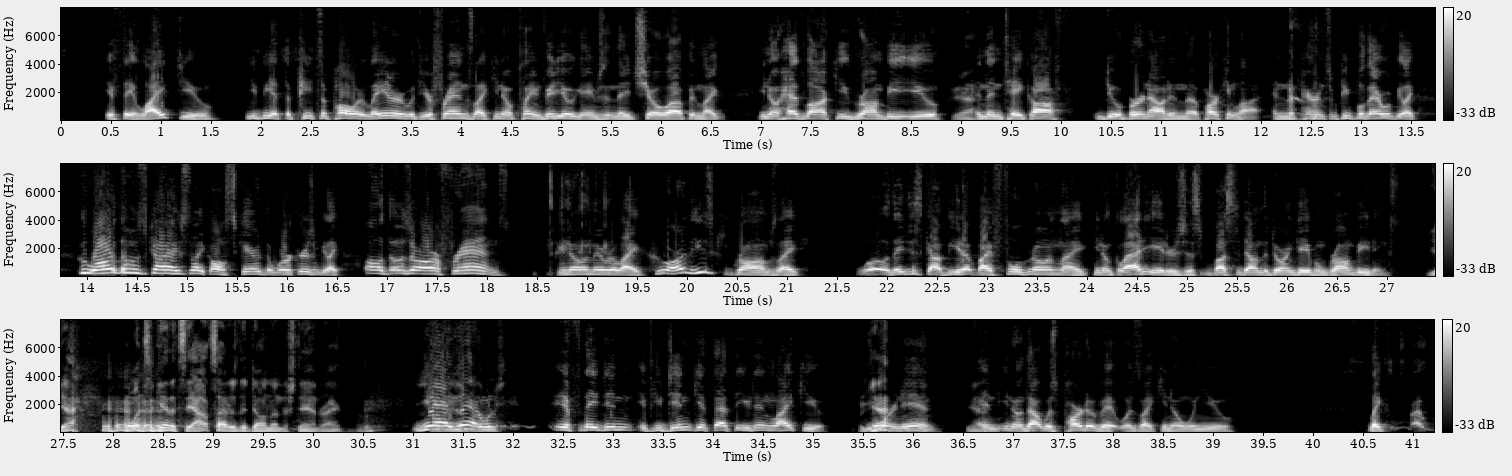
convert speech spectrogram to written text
if they liked you you'd be at the pizza parlor later with your friends like you know playing video games and they'd show up and like you know headlock you grom beat you Yeah. and then take off and do a burnout in the parking lot and the parents and people there would be like who are those guys like all scared the workers and be like oh those are our friends you know and they were like who are these groms like whoa, they just got beat up by full grown, like, you know, gladiators just busted down the door and gave them ground beatings. yeah. Once again, it's the outsiders that don't understand, right? Yeah, Yeah, yeah. When, if they didn't, if you didn't get that, that you didn't like you, you Yeah. weren't in. Yeah. And, you know, that was part of it was like, you know, when you, like,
